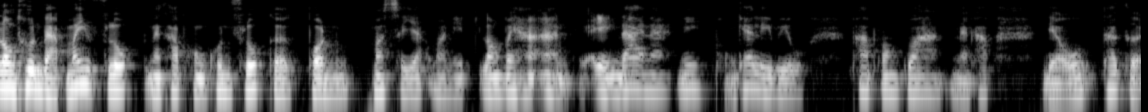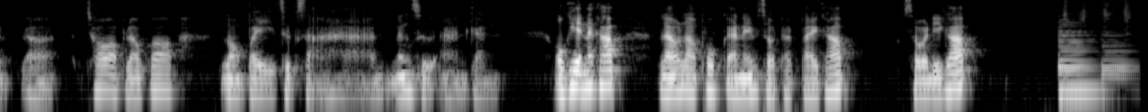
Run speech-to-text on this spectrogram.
ลงทุนแบบไม่ฟลุกนะครับของคุณฟลุกเกิดผลมัสยวานิชลองไปหาอ่านเองได้นะ นี่ผมแค่รีวิวภาพกว้างๆนะครับ เดี๋ยวถ้าเกิดอชอบแล้วก็ลองไปศึกษาหาหนังสืออ่านกัน โอเคนะครับ แล้วเราพบกันในสดถัดไปครับ สวัสดีครับ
